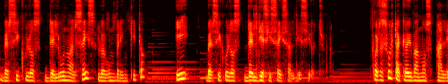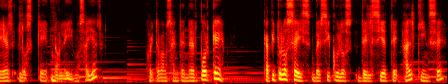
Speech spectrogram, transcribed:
versículos del 1 al 6, luego un brinquito, y versículos del 16 al 18. Pues resulta que hoy vamos a leer los que no leímos ayer. Ahorita vamos a entender por qué. Capítulo 6, versículos del 7 al 15,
